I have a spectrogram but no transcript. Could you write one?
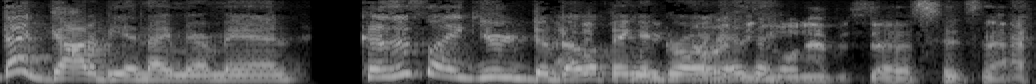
that got to be a nightmare, man. Because it's like you're developing and growing Ignore as the a, old episodes. It's not.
